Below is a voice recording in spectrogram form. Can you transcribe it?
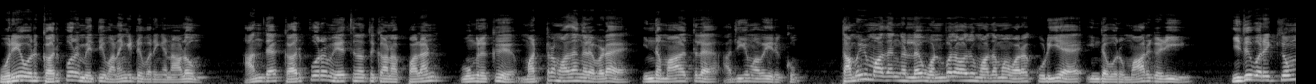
ஒரே ஒரு கற்பூரம் ஏற்றி வணங்கிட்டு வரீங்கனாலும் அந்த கற்பூரம் ஏற்றினதுக்கான பலன் உங்களுக்கு மற்ற மாதங்களை விட இந்த மாதத்தில் அதிகமாகவே இருக்கும். தமிழ் மாதங்களில் ஒன்பதாவது மாதமாக வரக்கூடிய இந்த ஒரு மார்கழி இதுவரைக்கும்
